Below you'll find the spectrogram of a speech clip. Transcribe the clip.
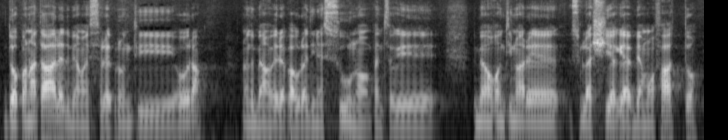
dopo Natale, dobbiamo essere pronti ora. non dobbiamo avere paura di nessuno, penso che dobbiamo continuare sulla scia che abbiamo fatto.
